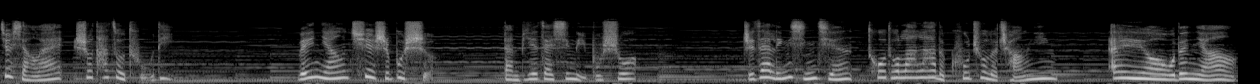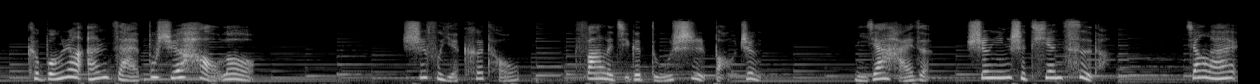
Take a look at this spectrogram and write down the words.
就想来收他做徒弟。为娘确实不舍，但憋在心里不说。只在临行前拖拖拉拉的哭出了长音：“哎呦，我的娘，可甭让俺仔不学好喽！”师傅也磕头，发了几个毒誓，保证：“你家孩子声音是天赐的，将来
